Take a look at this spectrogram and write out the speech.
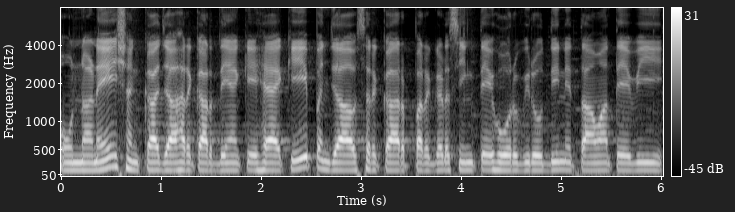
ਉਹਨਾਂ ਨੇ ਸ਼ੰਕਾ ਜ਼ਾਹਰ ਕਰਦਿਆਂ ਕਿਹਾ ਕਿ ਪੰਜਾਬ ਸਰਕਾਰ ਪ੍ਰਗਟ ਸਿੰਘ ਤੇ ਹੋਰ ਵਿਰੋਧੀ ਨੇਤਾਵਾਂ ਤੇ ਵੀ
